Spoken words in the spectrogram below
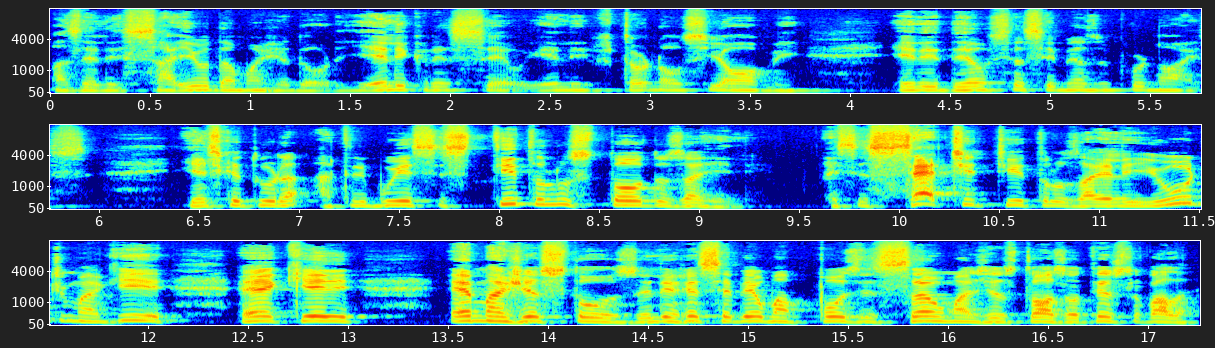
mas ele saiu da manjedoura e ele cresceu, e ele tornou-se homem, ele deu-se a si mesmo por nós. E a Escritura atribui esses títulos todos a ele, esses sete títulos a ele. E o último aqui é que ele é majestoso, ele recebeu uma posição majestosa. O texto fala:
